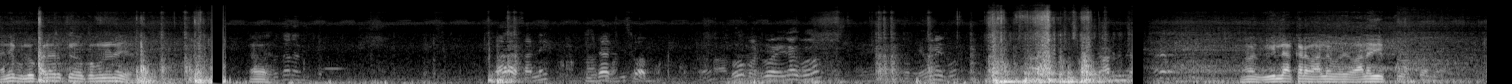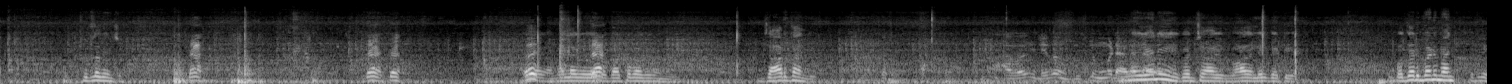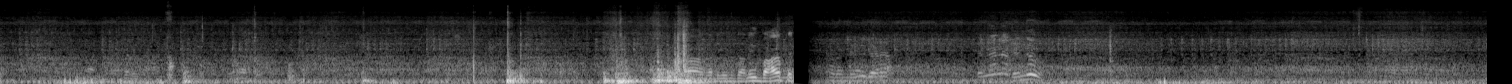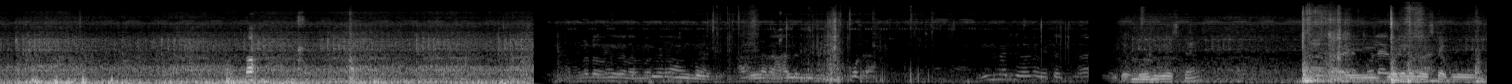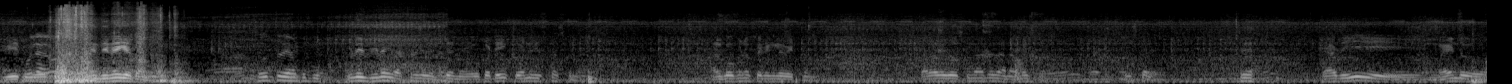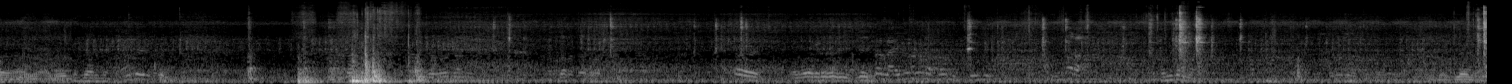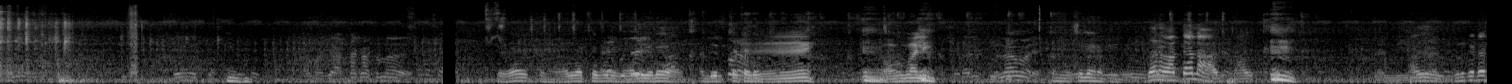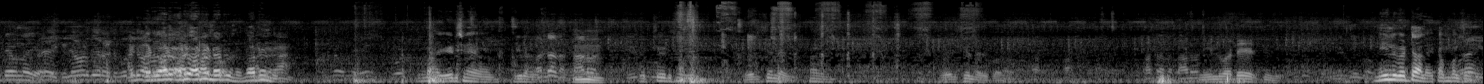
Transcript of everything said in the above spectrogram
అదే బ్లూ కలర్ కొమ్మలు ఉన్నాయి వీళ్ళు అక్కడ వాళ్ళ వాళ్ళ చెప్పుకోవాలి ఇట్లా దించు. మెల్లగా, ఉన్నది జారుతుంది. కానీ కొంచెం బాగా లేదు గట్టిగా. పొద్దుటి బండి మంచి గట్టిగా ఉంటుంది. ఇది బాగా పెద్ద కోసిన గోడలు నేను తినే కదా. ఇది తినే కదా ఒకటి కొన్ని తీసుకొచ్చుకున్నాను అనుకోకుండా పెళ్ళిలో పెట్టాను తర్వాత కోసుకున్నాక దాన్ని అమ్మేసాను చూసుకోలేదు అది మైండ్ బాహుబలి ముసలైనట్టుంది ఏడిచినాయి ఏడిచినాయి ఏడ్చింది? అది ఏడ్చింది అది నీళ్ళు పడ్డే ఏడ్చింది. నీళ్ళు పెట్టాలి కంపల్సరీ.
